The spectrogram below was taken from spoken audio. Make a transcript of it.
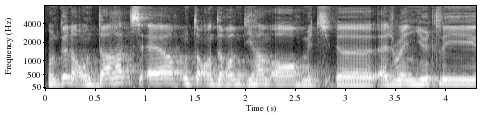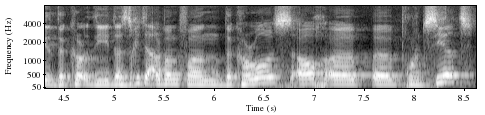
und genau, und da hat er unter anderem, die haben auch mit äh, Adrian Utley die, das dritte Album von The Corals auch äh, äh, produziert.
